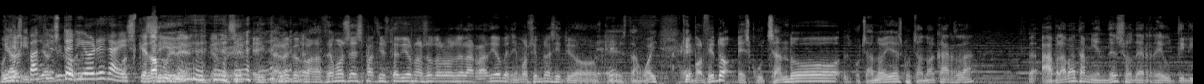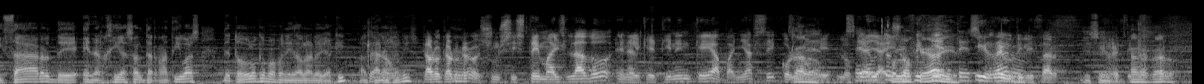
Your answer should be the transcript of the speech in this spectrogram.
Oye, el espacio exterior era este. queda muy bien. Eh, claro que cuando hacemos espacio exterior, nosotros los de la radio venimos siempre a sitios que están guay. Que por cierto, escuchando, escuchando a ella, escuchando a Carla hablaba también de eso, de reutilizar de energías alternativas, de todo lo que hemos venido a hablar hoy aquí. Claro, claro, claro, claro, Es un sistema aislado en el que tienen que apañarse con lo que, lo que hay Con lo que hay. Y reutilizar. Sí, claro, claro.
